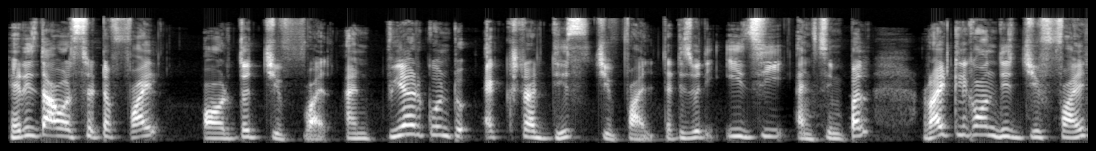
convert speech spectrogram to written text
Here is the our setup file or the zip file. And we are going to extract this zip file. That is very easy and simple. Right click on this zip file.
